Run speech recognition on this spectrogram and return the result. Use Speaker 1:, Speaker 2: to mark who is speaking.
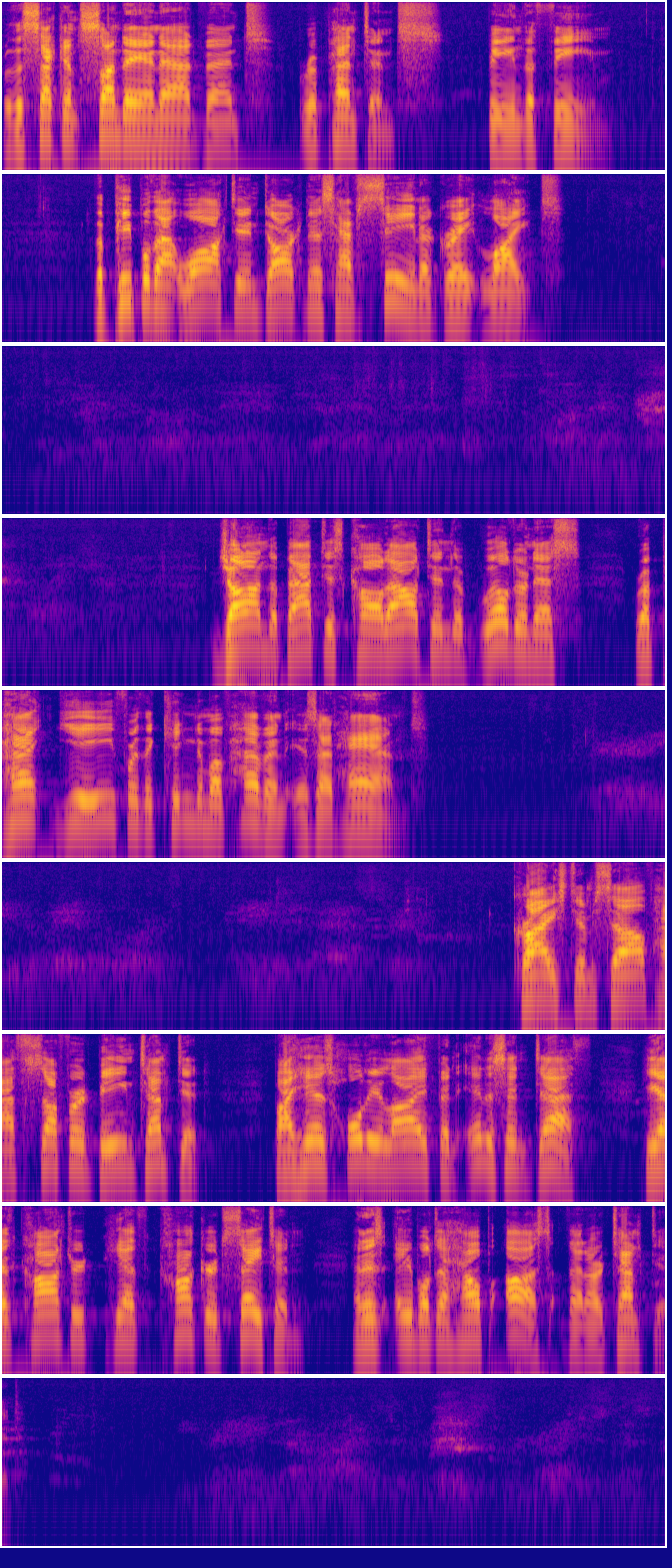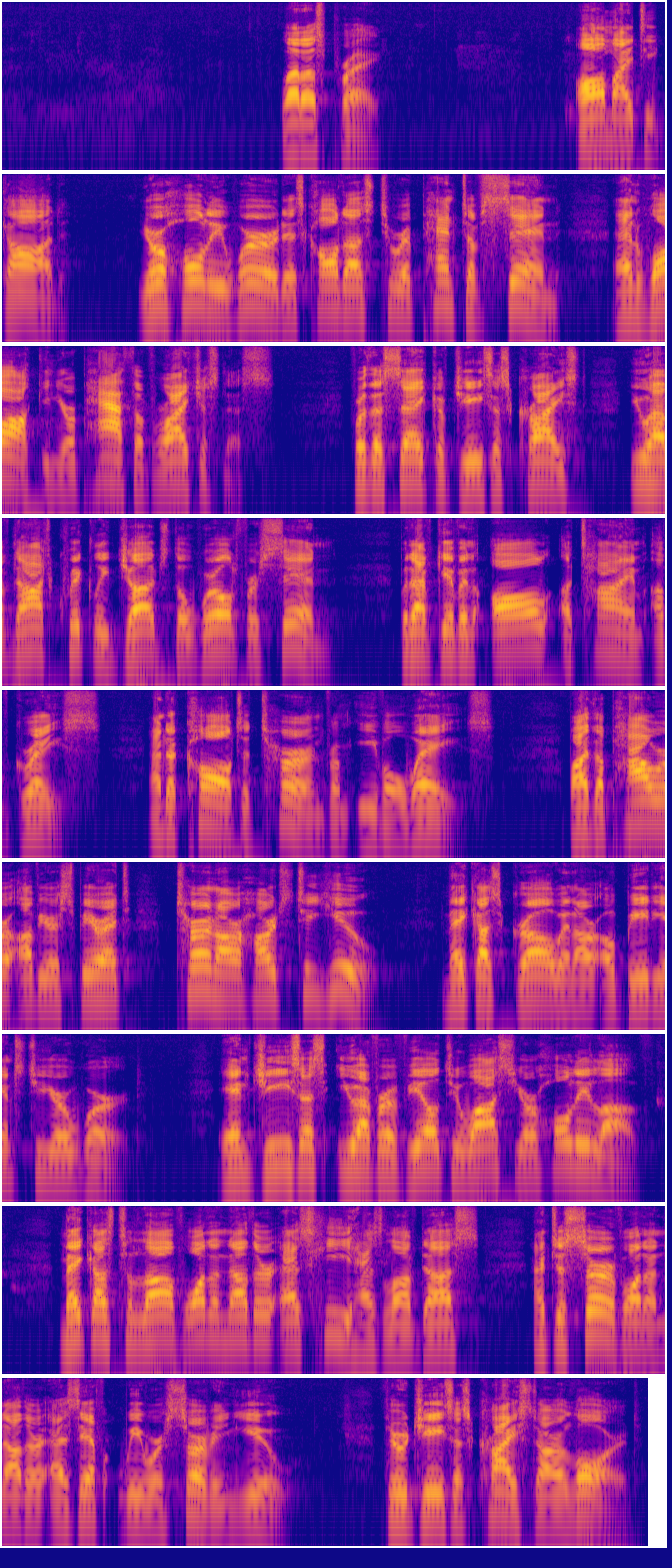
Speaker 1: For the second Sunday in Advent, repentance being the theme. The people that walked in darkness have seen a great light. John the Baptist called out in the wilderness, Repent ye, for the kingdom of heaven is at hand. Christ himself hath suffered being tempted. By his holy life and innocent death, he hath conquered, he hath conquered Satan and is able to help us that are tempted. Let us pray. Almighty God, your holy word has called us to repent of sin and walk in your path of righteousness. For the sake of Jesus Christ, you have not quickly judged the world for sin, but have given all a time of grace and a call to turn from evil ways. By the power of your Spirit, turn our hearts to you. Make us grow in our obedience to your word. In Jesus, you have revealed to us your holy love. Make us to love one another as he has loved us, and to serve one another as if we were serving you through Jesus Christ our Lord.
